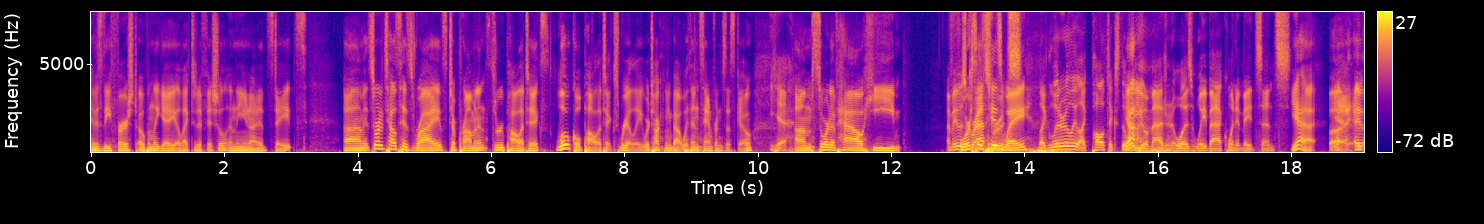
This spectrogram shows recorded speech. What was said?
who is the first openly gay elected official in the United States. Um, it sort of tells his rise to prominence through politics, local politics, really. We're talking about within San Francisco. Yeah, Um, sort of how he I mean, it was forces his grassroots. way. like literally, like politics the Yeah. way you imagine it was way back when it made sense. Yeah. Yeah. Uh, I mean-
